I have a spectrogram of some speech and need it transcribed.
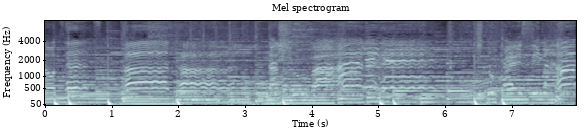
נוצץ אתר? נשובה עליהם, שטופי שמחה ודמע, אל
